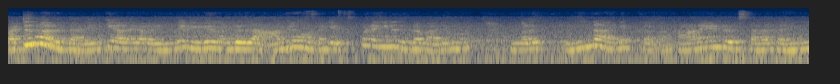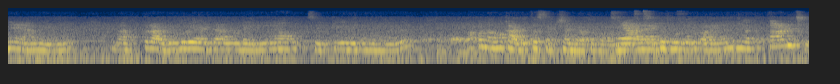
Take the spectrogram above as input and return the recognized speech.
പറ്റുന്നവരെന്താണ് എനിക്ക് അതേപോലെ എന്റെ വീഡിയോ കണ്ടൊരു ആഗ്രഹം ഉണ്ടെങ്കിൽ എപ്പോഴെങ്കിലും ഇവിടെ വരുമ്പോൾ നിങ്ങൾ എന്തായാലും ക- കാണേണ്ട ഒരു സ്ഥലം തന്നെയാണ് ഇത് ഇത് അത്ര അടിപൊളിയായിട്ടാണ് ഇവിടെ എല്ലാം സെറ്റ് ചെയ്തിരിക്കുന്നത്. അപ്പോൾ നമുക്ക് അടുത്ത സെക്ഷനിലോട്ട് പോകാം. ഞാനായിട്ട് കൂടുതൽ പറയുന്നത് നിങ്ങൾക്ക് കാണിച്ചു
